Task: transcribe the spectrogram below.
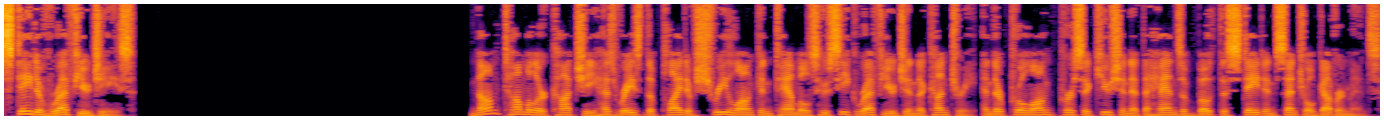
State of refugees. Nam Tamilar Kachi has raised the plight of Sri Lankan Tamils who seek refuge in the country, and their prolonged persecution at the hands of both the state and central governments.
